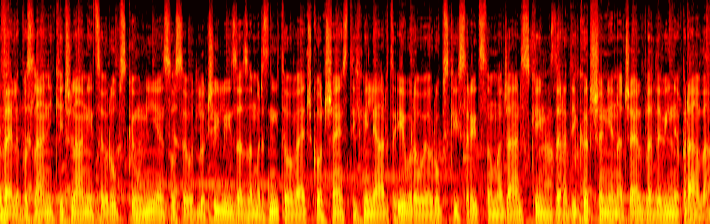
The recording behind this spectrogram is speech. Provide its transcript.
Veleposlaniki članic Evropske unije so se odločili za zamrznitev več kot 6 milijard evrov evropskih sredstev Mačarski zaradi kršenja načel vladavine prava.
